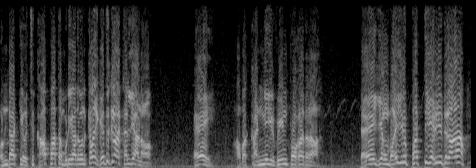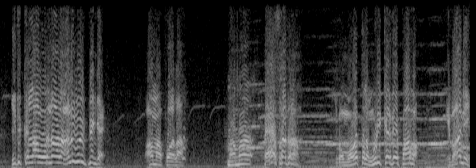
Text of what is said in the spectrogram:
பொண்டாட்டி வச்சு காப்பாத்த முடியாதவனுக்கெல்லாம் எதுக்குடா கல்யாணம்? ஏய் அவ கண்ணீர் வீண் போகாதடா. ஏய் என் வயிறு பத்தி எரியுதுடா. இதுக்கெல்லாம் ஒரு நாள் அனுபவிப்பீங்க. ஆமா போலாம். மாமா பேசாதடா. இவன் முகத்துல முடிக்கிறதே பாவம். இவானி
